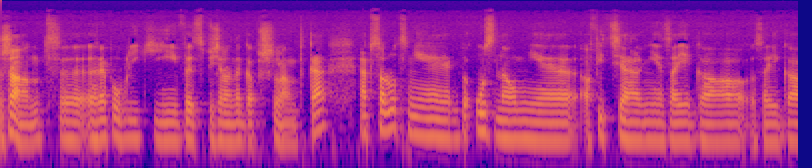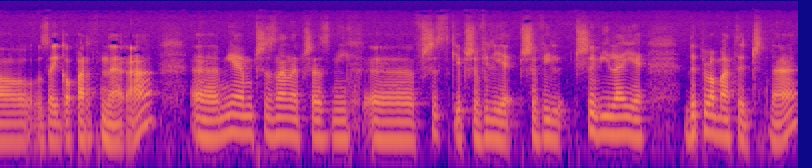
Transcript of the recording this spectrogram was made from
rząd y, Republiki Wysp Zielonego Przylądka absolutnie jakby uznał mnie oficjalnie za jego, za jego, za jego partnera. E, miałem przyznane przez nich e, wszystkie przywileje, przywileje dyplomatyczne.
